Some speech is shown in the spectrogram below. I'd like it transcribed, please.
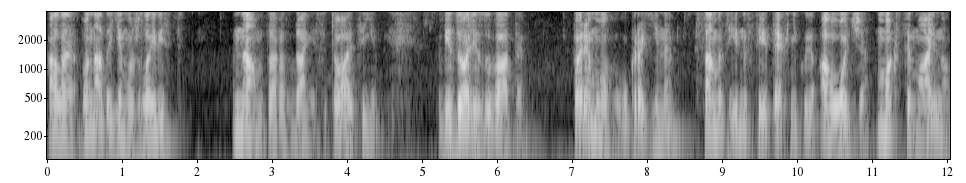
але вона дає можливість нам зараз в даній ситуації візуалізувати перемогу України саме згідно з цією технікою, а отже, максимально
